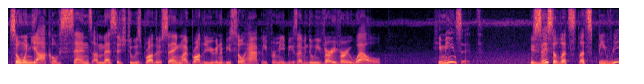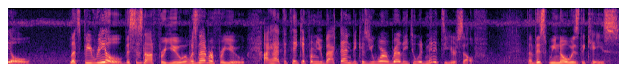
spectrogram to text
So when Yaakov sends a message to his brother saying, my brother, you're going to be so happy for me because I've been doing very, very well, he means it. He says, let's, let's be real. Let's be real. This is not for you. It was never for you. I had to take it from you back then because you weren't ready to admit it to yourself. Now, this we know is the case.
